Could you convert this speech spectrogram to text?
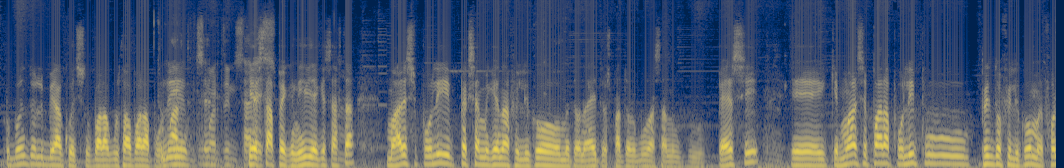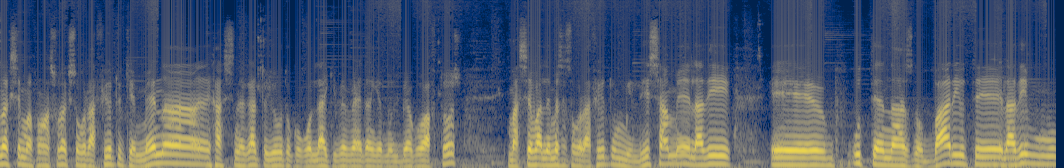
προπονητή του Ολυμπιακού. Έτσι, το παρακολουθάω πάρα πολύ Μάρτινς, ε. Μάρτινς. Σ' και αρέσει. στα παιχνίδια και σε αυτά. Μου αρέσει πολύ. Παίξαμε και ένα φιλικό με τον Αίτος Σπατόν που ήμασταν πέρσι. Ε, και μου άρεσε πάρα πολύ που πριν το φιλικό με φώναξε, μα φώναξε στο γραφείο του και εμένα. Είχα συνεργάτη τον Γιώργο το Κοκολάκη, βέβαια ήταν για τον Ολυμπιακό αυτός. Μας έβαλε μέσα στο γραφείο του, μιλήσαμε. Δηλαδή, ε, ούτε ένας σνομπάρι, ούτε. Δηλαδή, μου-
